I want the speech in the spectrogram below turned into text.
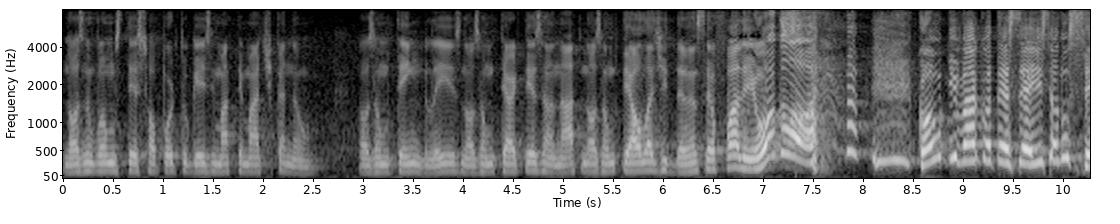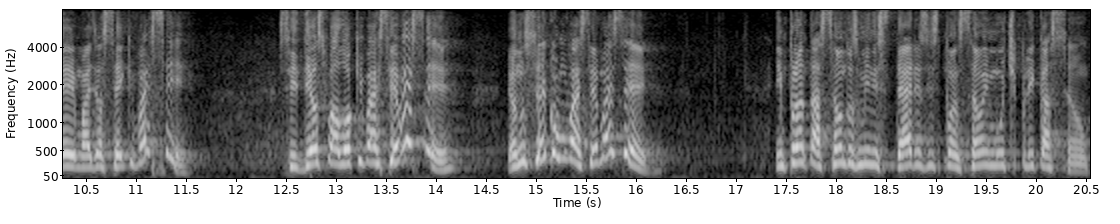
Nós não vamos ter só português e matemática, não nós vamos ter inglês, nós vamos ter artesanato, nós vamos ter aula de dança. Eu falei, ô glória! Como que vai acontecer isso? Eu não sei, mas eu sei que vai ser. Se Deus falou que vai ser, vai ser. Eu não sei como vai ser, mas ser. Implantação dos ministérios, expansão e multiplicação.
